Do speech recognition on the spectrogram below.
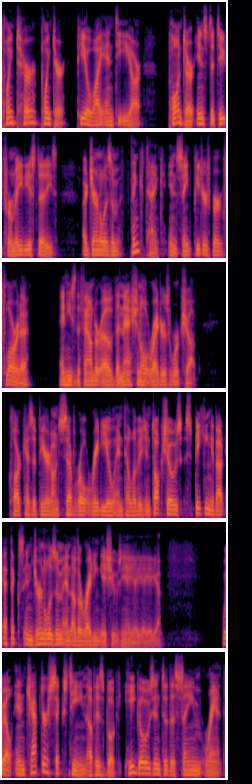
Poynter Poynter P O I N T E R Poynter Institute for Media Studies, a journalism think tank in St. Petersburg, Florida, and he's the founder of the National Writers Workshop. Clark has appeared on several radio and television talk shows speaking about ethics in journalism and other writing issues. Yeah, yeah, yeah, yeah, yeah. Well, in chapter 16 of his book, he goes into the same rant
